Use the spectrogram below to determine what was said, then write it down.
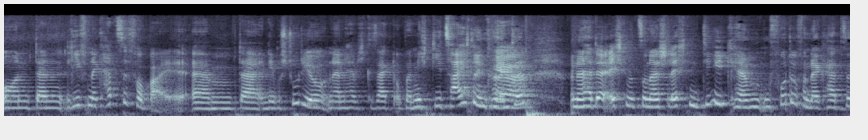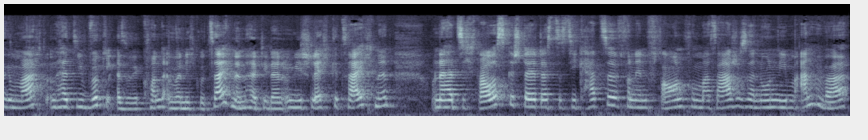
und dann lief eine Katze vorbei, ähm, da in dem Studio. Und dann habe ich gesagt, ob er nicht die zeichnen könnte. Ja. Und dann hat er echt mit so einer schlechten Digicam ein Foto von der Katze gemacht und hat die wirklich, also wir konnten einfach nicht gut zeichnen, hat die dann irgendwie schlecht gezeichnet. Und dann hat sich rausgestellt, dass das die Katze von den Frauen vom Massagesalon nebenan war.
